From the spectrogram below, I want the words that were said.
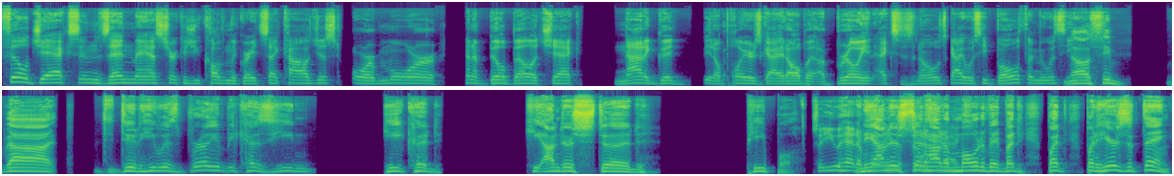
Phil Jackson, Zen master, because you called him the great psychologist, or more kind of Bill Belichick, not a good you know players guy at all, but a brilliant X's and O's guy? Was he both? I mean, was he? No, see, uh, dude, he was brilliant because he he could he understood people So you had and he understood how to motivate. But but but here's the thing:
